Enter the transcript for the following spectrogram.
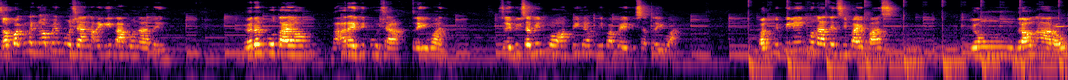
So pag nag-open po siya, nakikita po natin, meron po tayong, naka-ready po siya, tray 1. So ibig sabihin po, ang pick up ni papel is sa tray 1. Pag pipiliin po natin si bypass, yung brown arrow,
